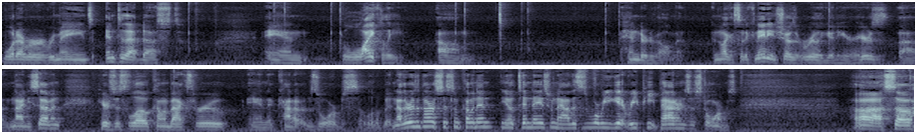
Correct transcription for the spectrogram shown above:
whatever remains into that dust and likely um, hinder development. And like I said, the Canadian shows it really good here. Here's uh, 97. Here's this low coming back through, and it kind of absorbs a little bit. Now there is another system coming in. You know, 10 days from now. This is where we get repeat patterns of storms. Uh, so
